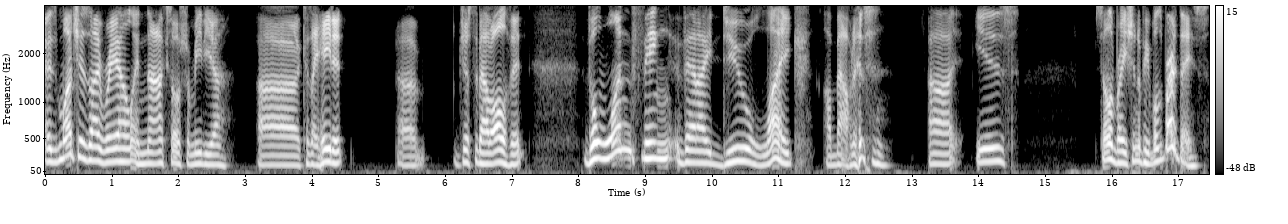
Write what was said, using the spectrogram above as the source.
as much as I rail and knock social media, because uh, I hate it, uh, just about all of it, the one thing that I do like about it uh, is celebration of people's birthdays.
